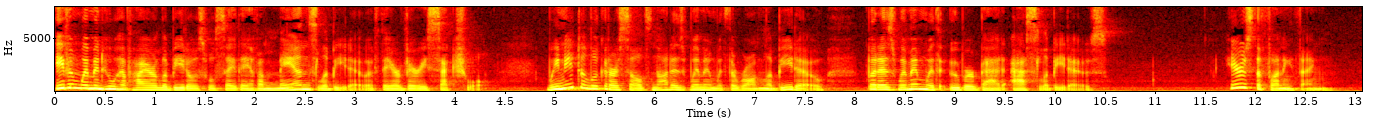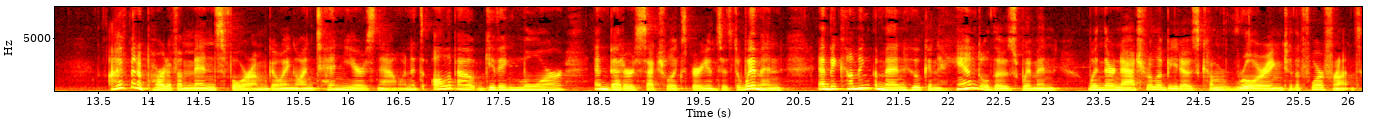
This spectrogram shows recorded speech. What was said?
Even women who have higher libidos will say they have a man's libido if they are very sexual. We need to look at ourselves not as women with the wrong libido, but as women with uber bad ass libidos. Here's the funny thing I've been a part of a men's forum going on 10 years now, and it's all about giving more and better sexual experiences to women and becoming the men who can handle those women when their natural libidos come roaring to the forefront.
